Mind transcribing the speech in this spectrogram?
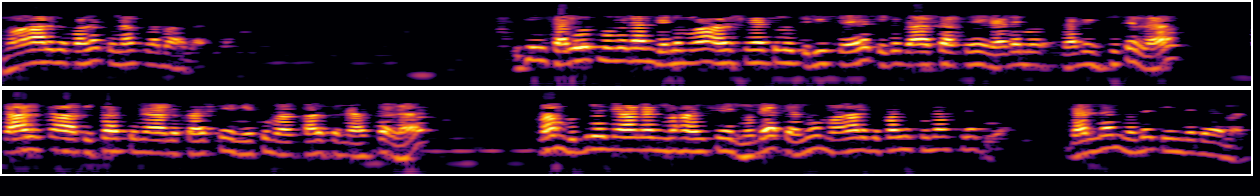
මාර්ගඵල තුනක් ලබා ගත්තා. ඉතින් සරියුත් මොගලන් දෙනවා අවශ්‍යතුළු පිළිස ටික දවසක් මේ වැඩම වැඩ සිටලා කාලිකා පිටත් වුණාට පස්සේ මෙතුමා කල්පනා කළා මම බුදුරජාණන් වහන්සේ නොදැකම මාර්ගඵල තුනක් ලැබුවා. දැන් නම් නොදකින්න බෑ මට.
